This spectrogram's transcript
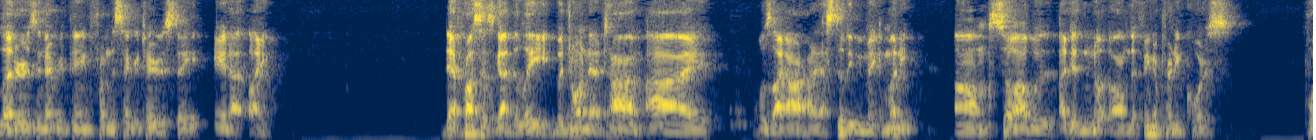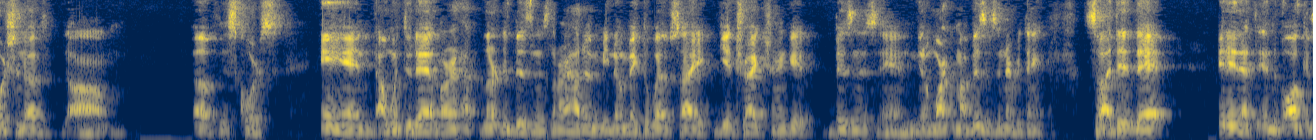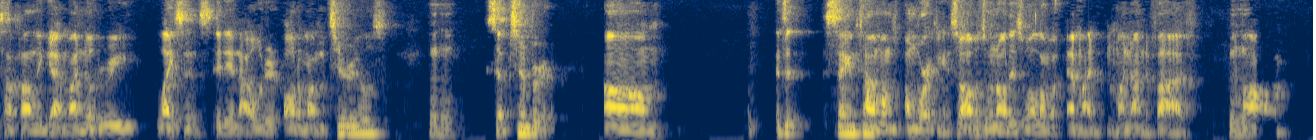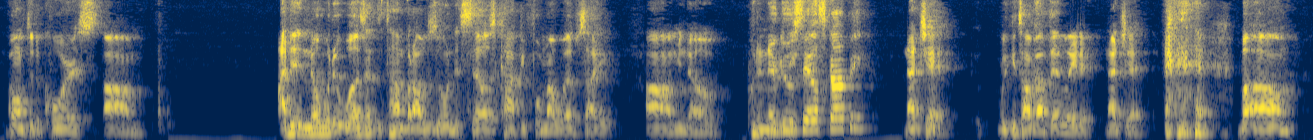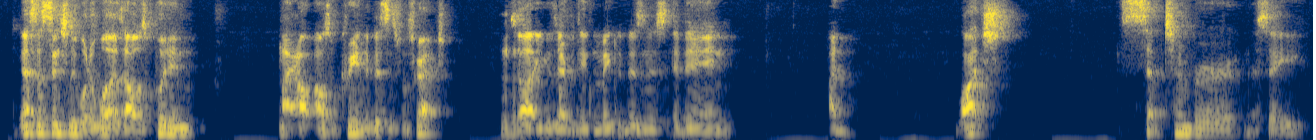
letters and everything from the Secretary of State, and I like that process got delayed. But during that time, I was like, all right, I still need to be making money. Um, so I was I didn't know um the fingerprinting course portion of um of this course. And I went through that, learned how, learned the business, learned how to you know make the website, get traction, get business, and you know market my business and everything. So I did that, and then at the end of August, I finally got my notary license, and then I ordered all of my materials. Mm-hmm. September, um, it's the same time I'm, I'm working, so I was doing all this while I'm at my my nine to 5 mm-hmm. um, going through the course. Um, I didn't know what it was at the time, but I was doing the sales copy for my website. Um, you know, putting everything. You do sales copy? Not yet. We can talk about that later. Not yet. but um, that's essentially what it was. I was putting, like, I, I was creating the business from scratch. Mm-hmm. So I used everything to make the business, and then I launched September. Let's say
